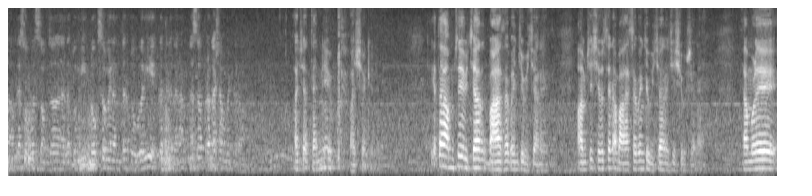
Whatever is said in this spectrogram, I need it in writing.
आपल्यासोबत समझोता झाला. तुम्ही लोकसभेनंतर दोघंही एकत्र येणार ना? असं प्रकाश आंबेडकर. अच्छा त्यांनी भाष्य केलं. हे आता आमचे विचार बाळासाहेबांचे विचार आहेत. आमची शिवसेना बाळासाहेबांच्या विचाराची शिवसेना आहे. त्यामुळे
